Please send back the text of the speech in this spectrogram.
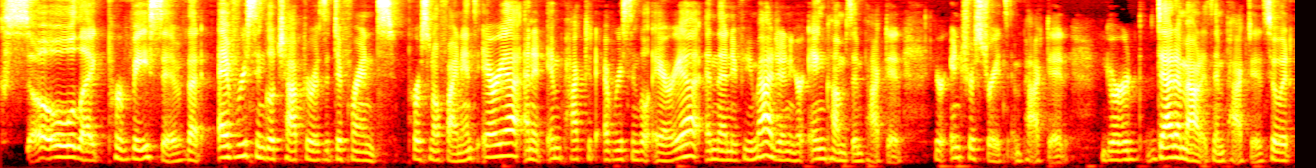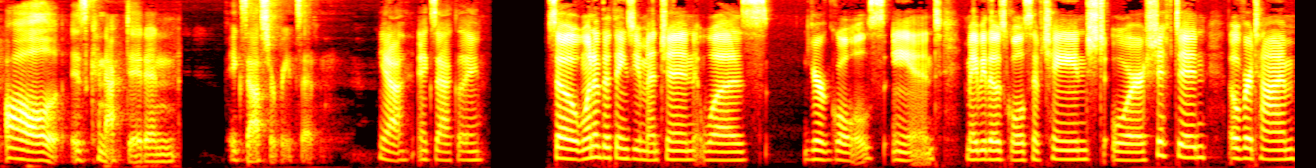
so like pervasive that every single chapter is a different personal finance area and it impacted every single area. And then if you imagine your income's impacted your interest rates impacted your debt amount is impacted. So it all is connected and exacerbates it. Yeah exactly. So one of the things you mentioned was your goals and maybe those goals have changed or shifted over time.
